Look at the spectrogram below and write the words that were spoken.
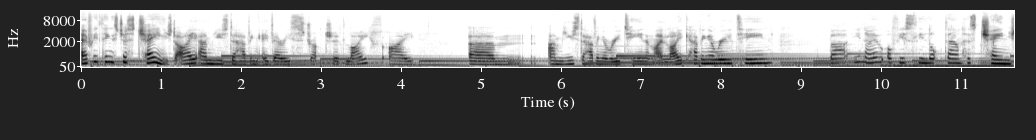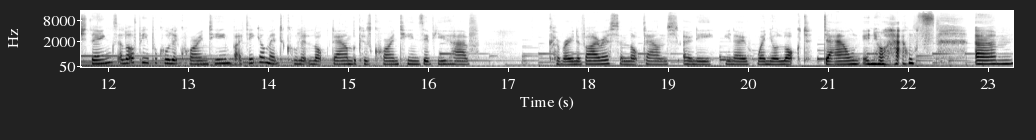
everything's just changed. I am used to having a very structured life. I um, I'm used to having a routine and I like having a routine. But you know, obviously, lockdown has changed things. A lot of people call it quarantine, but I think you're meant to call it lockdown because quarantines if you have coronavirus and lockdowns only, you know, when you're locked down in your house. Um,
